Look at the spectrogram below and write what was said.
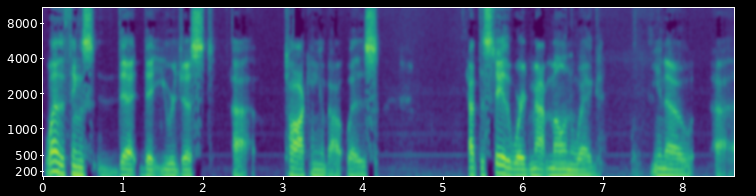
One of the things that, that you were just uh, talking about was at the state of the word, Matt Mullenweg, you know, uh,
